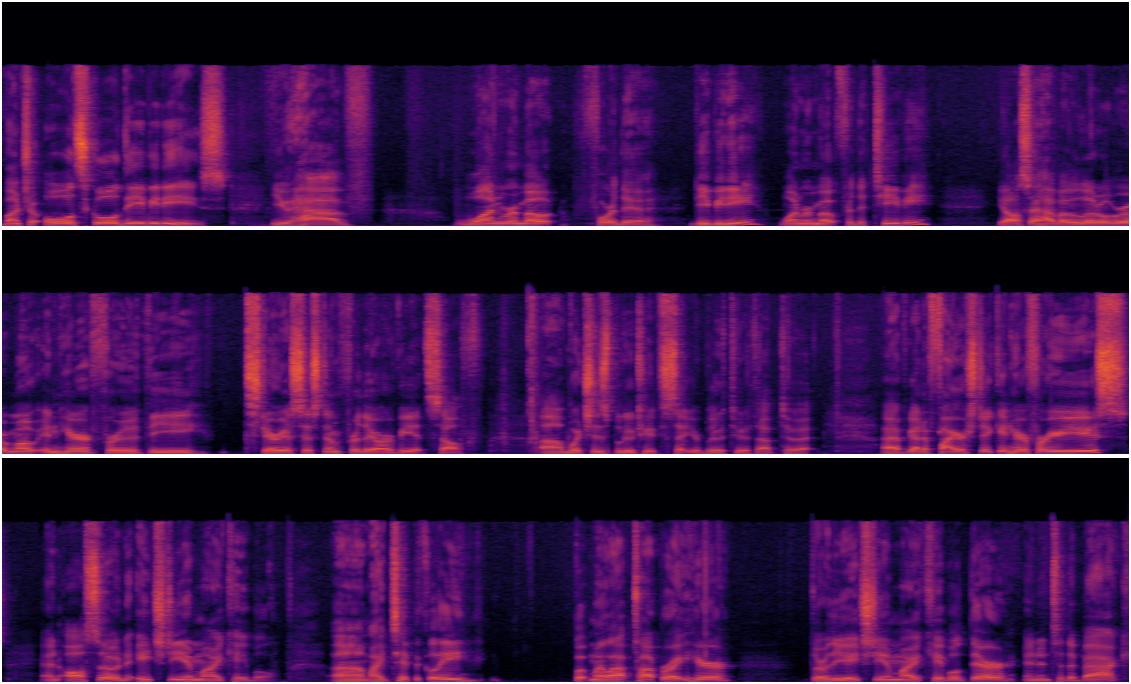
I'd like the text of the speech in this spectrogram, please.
bunch of old school DVDs. You have one remote for the DVD, one remote for the TV. You also have a little remote in here for the stereo system for the RV itself, uh, which is Bluetooth. Set your Bluetooth up to it. I've got a Fire Stick in here for your use and also an HDMI cable. Um, I typically put my laptop right here throw the HDMI cable there and into the back,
